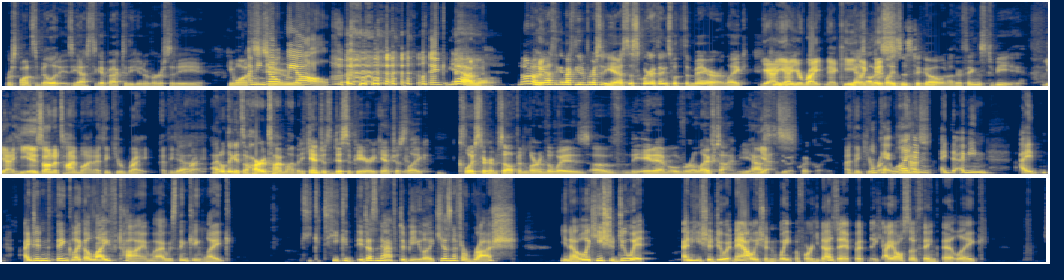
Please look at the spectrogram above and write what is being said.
responsibilities. He has to get back to the university. He wants I mean, to... don't we all? like Yeah, well no, no, he has to get back to the university. He has to square things with the mayor. Like, yeah, he, yeah, you're right, Nick. He, he has like, other this, places to go and other things to be. Yeah, he is on a timeline. I think you're right. I think yeah, you're right. I don't think it's a hard timeline, but he can't just disappear. He can't just yeah. like cloister himself and learn the ways of the Adem over a lifetime. He has yes. to do it quickly. I think you're okay, right. Okay. Well, he I has... didn't. I, I mean, I I didn't think like a lifetime. I was thinking like he could he could. It doesn't have to be like he doesn't have to rush. You know, like he should do it and he should do it now. He shouldn't wait before he does it. But I also think that like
